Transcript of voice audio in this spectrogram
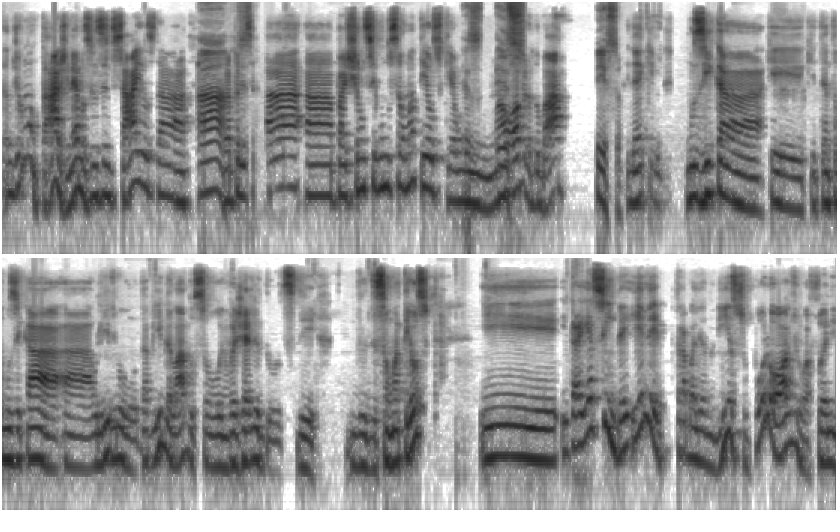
não digo montagem, né? Mas os ensaios da, para Ah, apresentar a Paixão segundo São Mateus, que é um- Isso, uma isso. obra do Bach, isso. né? Que musica, que, que tenta musicar a- o livro da Bíblia lá do o Evangelho dos- de, do- de São Mateus. E, e daí assim, ele trabalhando nisso, por óbvio, a Fanny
